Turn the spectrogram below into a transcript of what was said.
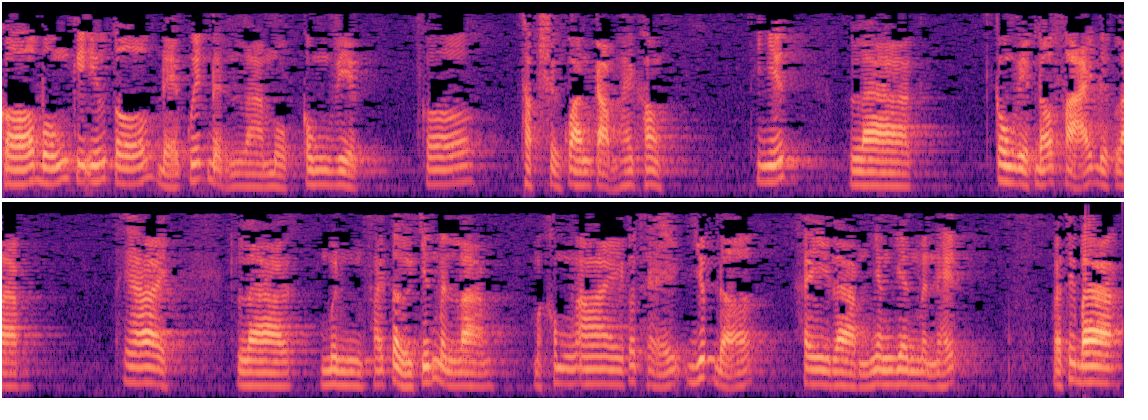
Có bốn cái yếu tố để quyết định là một công việc có thật sự quan trọng hay không. Thứ nhất là công việc đó phải được làm. Thứ hai là mình phải tự chính mình làm mà không ai có thể giúp đỡ hay làm nhân dân mình hết. Và thứ ba,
